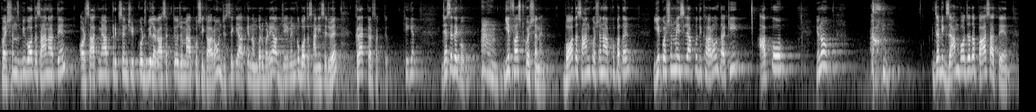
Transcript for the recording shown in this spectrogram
क्वेश्चंस भी बहुत आसान आते हैं और साथ में आप ट्रिक्स एंड चीट कोड्स भी लगा सकते हो जो मैं आपको सिखा रहा हूँ जिससे कि आपके नंबर बढ़े आप जेई मेन को बहुत आसानी से जो है क्रैक कर सकते हो। ठीक है? जैसे देखो ये फ़र्स्ट क्वेश्चन है। बहुत आसान क्वेश्चन है आपको पता है। ये क्वेश्चन मैं इसलिए आपको दिखा रहा हूँ ताकि आपको यू you नो know, जब एग्ज़ाम बहुत ज़्यादा पास आते हैं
